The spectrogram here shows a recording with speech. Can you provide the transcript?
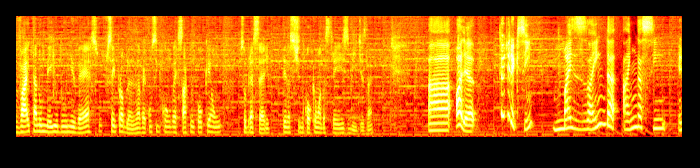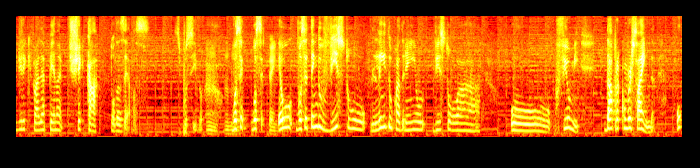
vai estar no meio do universo sem problemas, né? Vai conseguir conversar com qualquer um sobre a série, tendo assistido qualquer uma das três mídias, né? Ah, olha, eu diria que sim. Mas ainda, ainda assim, eu diria que vale a pena checar todas elas, se possível. Hum, uhum. Você, você, eu, você tendo visto, lido o quadrinho, visto a, o, o filme, dá pra conversar ainda. O-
